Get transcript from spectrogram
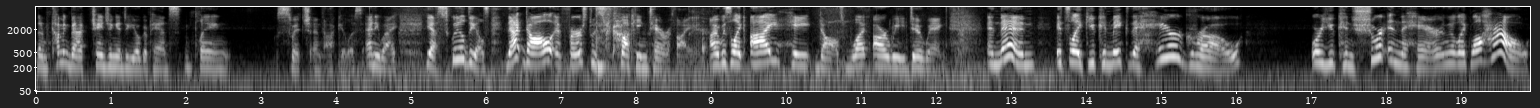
Then I'm coming back, changing into yoga pants, and playing Switch and Oculus. Anyway, yeah, Squeal Deals. That doll at first was fucking terrifying. I was like, I hate dolls. What are we doing? And then it's like you can make the hair grow or you can shorten the hair. And they're like, well, how?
